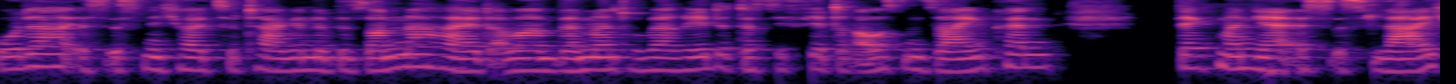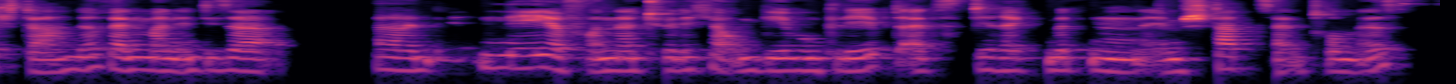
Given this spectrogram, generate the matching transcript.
Oder es ist nicht heutzutage eine Besonderheit, aber wenn man darüber redet, dass sie viel draußen sein können, denkt man ja, es ist leichter, ne, wenn man in dieser äh, Nähe von natürlicher Umgebung lebt, als direkt mitten im Stadtzentrum ist.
